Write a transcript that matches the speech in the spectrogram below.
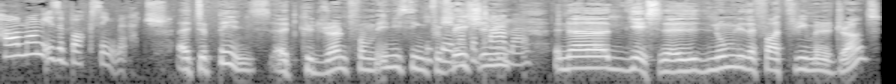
How long is a boxing match? It depends. It could run from anything Is there like a professionally. timer? No, yes. Normally they fight three minute rounds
